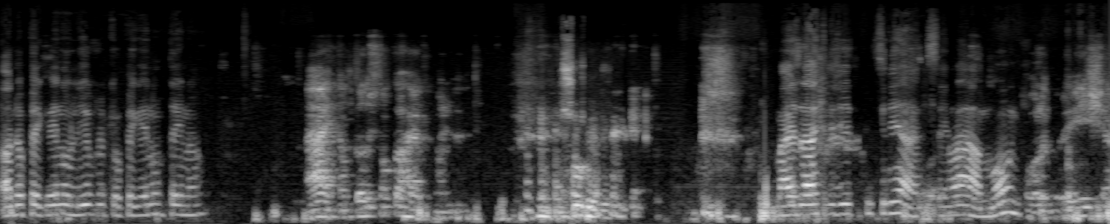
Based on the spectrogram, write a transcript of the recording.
hora eu peguei no livro que eu peguei não tem não. Ah, então todos estão corretos, mas. Mas eu acredito que seria, sei lá. Collaboration.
